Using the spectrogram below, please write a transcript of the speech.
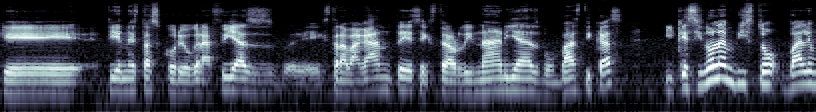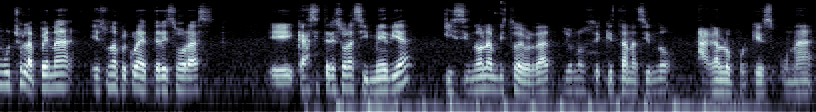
que tiene estas coreografías eh, extravagantes, extraordinarias, bombásticas, y que si no la han visto, vale mucho la pena. Es una película de tres horas eh, casi tres horas y media. Y si no la han visto de verdad, yo no sé qué están haciendo, háganlo porque es una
